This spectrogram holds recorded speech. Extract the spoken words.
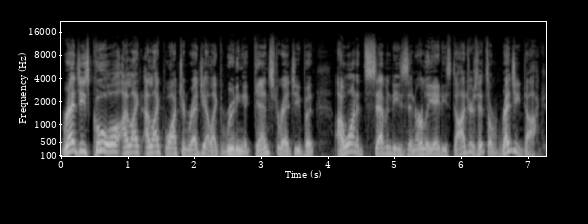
Reggie's cool. I liked I liked watching Reggie. I liked rooting against Reggie, but I wanted 70s and early 80s Dodgers. It's a Reggie doc.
